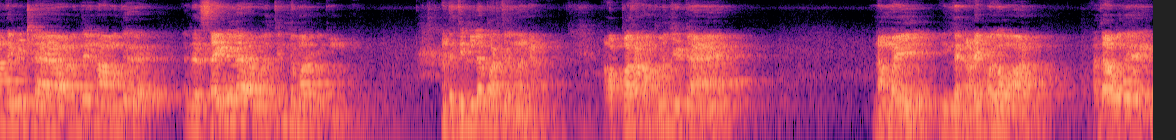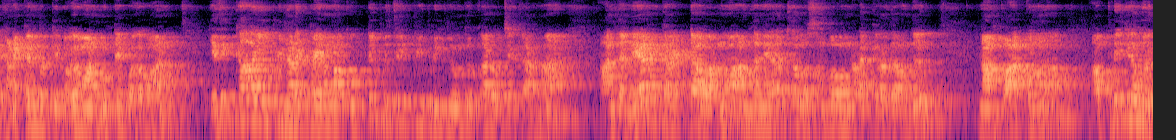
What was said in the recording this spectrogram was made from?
அந்த வீட்டில் வந்து நான் வந்து இந்த சைடில் ஒரு திண்டு மாதிரி இருக்கும். அந்த திண்டில் படுத்துருந்தேங்க. அப்போ தான் நான் புரிஞ்சுக்கிட்டேன் நம்மை இந்த நடைபகவான் அதாவது கணக்கன்பட்டி பகவான் மூட்டை பகவான் எதுக்காக இப்படி நடைப்பயணமாக கூப்பிட்டு இப்படி திருப்பி இப்படி இங்கே வந்து உட்கார வச்சிருக்காருன்னா அந்த நேரம் கரெக்டாக வரணும் அந்த நேரத்தில் ஒரு சம்பவம் நடக்கிறத வந்து நான் பார்க்கணும் அப்படிங்கிற ஒரு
